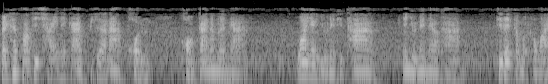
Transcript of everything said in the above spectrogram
เป็นขั้นตอนที่ใช้ในการพิจารณาผลของการดำเนินงาน ว่ายังอยู่ในทิศทาง ยังอยู่ในแนวทางที่ได้กำหนดเอาไว้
